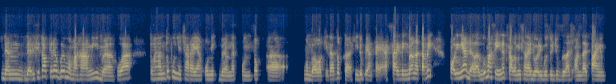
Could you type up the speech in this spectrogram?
dan dari situ akhirnya gue memahami bahwa Tuhan tuh punya cara yang unik banget untuk uh, membawa kita tuh ke hidup yang kayak exciting banget. Tapi poinnya adalah gue masih inget kalau misalnya 2017 on that time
